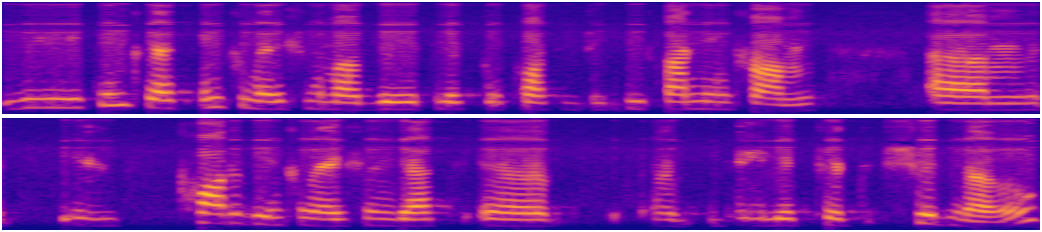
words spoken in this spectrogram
we think that information about where political parties receive funding from um, is part of the information that uh, uh, the electorate should know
